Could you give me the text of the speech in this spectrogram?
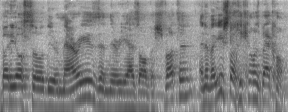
but he also there marries, and there he has all the Shvatim, and in Vayishlach he comes back home.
